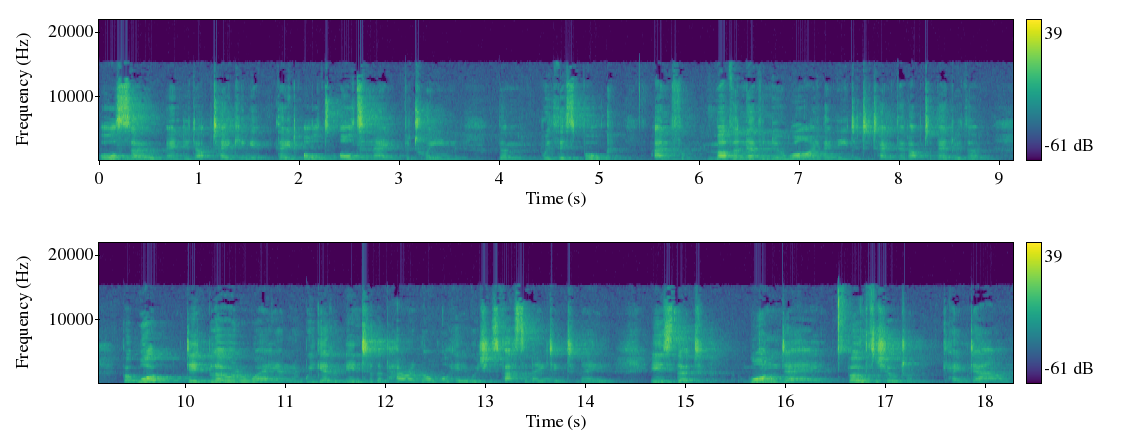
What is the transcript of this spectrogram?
also ended up taking it, they'd alternate between them with this book. And for, mother never knew why they needed to take that up to bed with them. But what did blow her away, and we get into the paranormal here, which is fascinating to me, is that one day both children came down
